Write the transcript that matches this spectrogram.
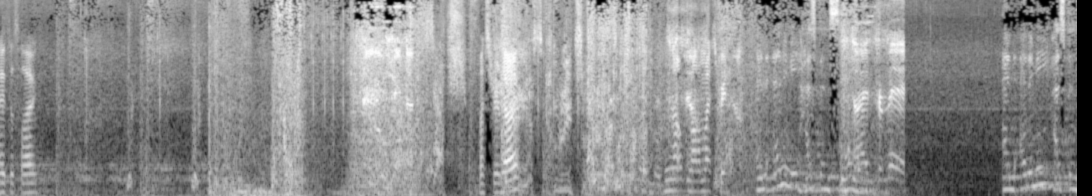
Hate this lag. My stream died? No, not on my screen. An enemy has been slain. Died for me. An enemy has been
